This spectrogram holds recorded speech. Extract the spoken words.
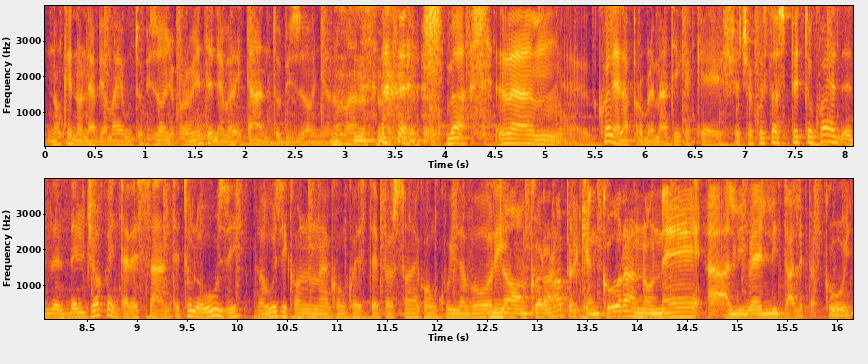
non, che non ne abbia mai avuto bisogno, probabilmente ne avrei tanto bisogno, no? ma, ma um, qual è la problematica che esce? Cioè questo aspetto qua del, del gioco è interessante, tu lo usi? Lo usi con, con, queste persone con cui lavori? No, ancora no, perché ancora non è a livelli tali per cui.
